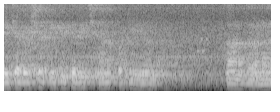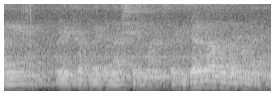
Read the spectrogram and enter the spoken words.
याच्यापेक्षा कितीतरी छान पटीनं काम करणारी आणि संवेदनाशील माणसं ही जळगावमध्ये म्हणा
